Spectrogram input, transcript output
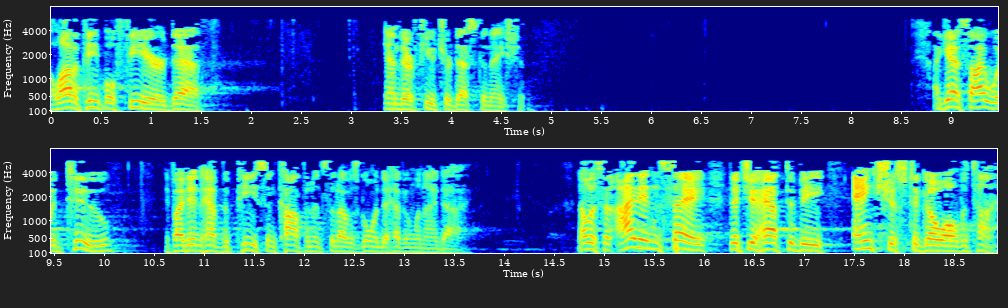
A lot of people fear death and their future destination. I guess I would too if I didn't have the peace and confidence that I was going to heaven when I die. Now listen, I didn't say that you have to be anxious to go all the time.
